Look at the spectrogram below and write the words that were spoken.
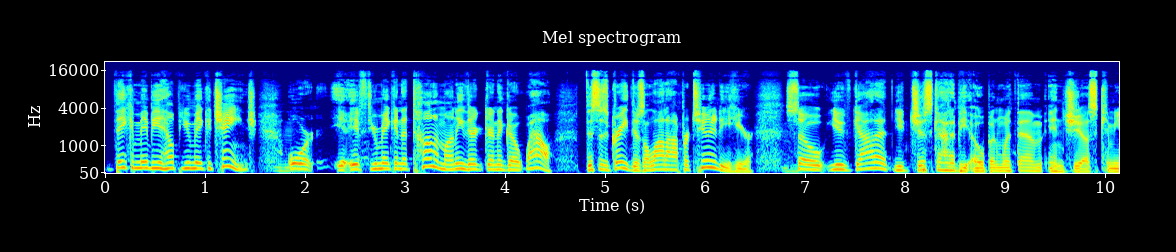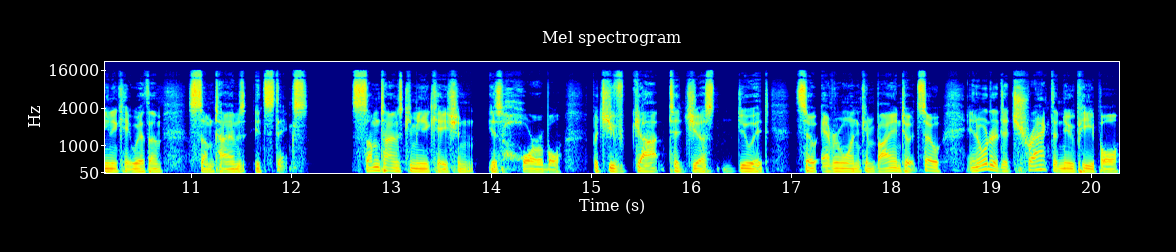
they can maybe help you make a change. Mm-hmm. Or if you're making a ton of money, they're going to go, "Wow, this is great. There's a lot of opportunity here." Mm-hmm. So you've got to you just got to be open with them and just communicate with them. Sometimes it stinks sometimes communication is horrible, but you've got to just do it so everyone can buy into it. So, in order to attract the new people,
